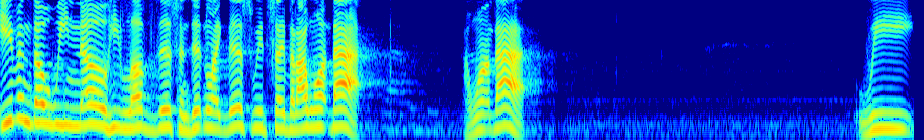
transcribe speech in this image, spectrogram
Even though we know he loved this and didn't like this, we'd say, but I want that. I want that. We,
